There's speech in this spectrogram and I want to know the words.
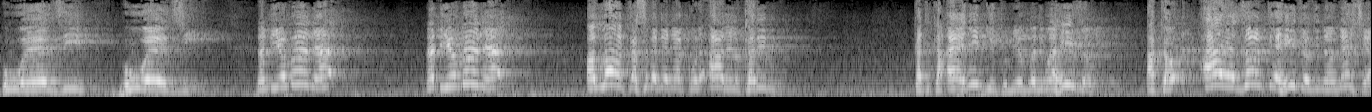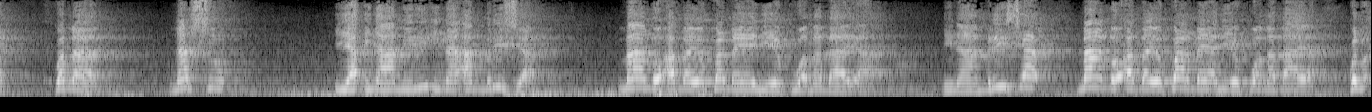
huwezi huwezi. Na ndiyo maana na ndiyo maana Allah akasema ndani ya Qur'ani al-Karim katika aya nyingi tu miongoni mwa hizo aka, aya zote hizo zinaonyesha kwamba nafsu ya inaamiri, inaamrisha mambo ambayo kwamba yaliyokuwa mabaya. Inaamrisha mambo ambayo kwamba yaliyokuwa mabaya. Kwa hivyo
